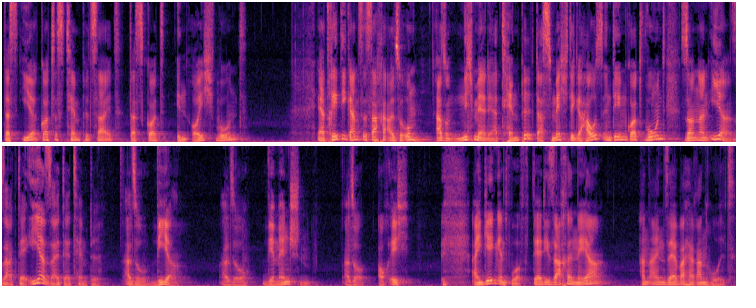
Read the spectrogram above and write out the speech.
dass ihr Gottes Tempel seid, dass Gott in euch wohnt? Er dreht die ganze Sache also um. Also nicht mehr der Tempel, das mächtige Haus, in dem Gott wohnt, sondern ihr, sagt er, ihr seid der Tempel. Also wir, also wir Menschen, also auch ich. Ein Gegenentwurf, der die Sache näher an einen selber heranholt,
